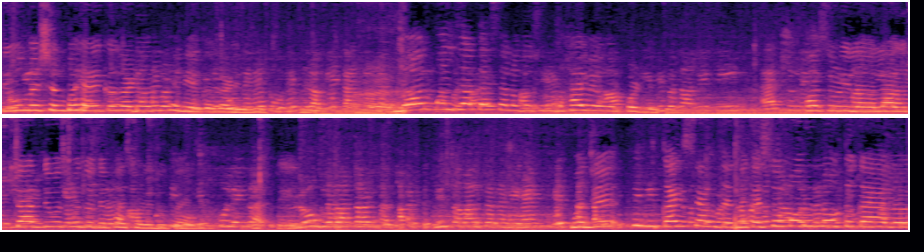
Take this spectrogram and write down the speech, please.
ते उमेश आणि भया एका गाडीवर आहे, एका गाडीवर नॉर्मल जात असताना घसरून हायवेवर पडले फासोळीला लाग चार दिवस म्हणत होते फासोळी दुखायला. म्हणजे काही सांगता येत नाही. काय समोरून नव्हतं काय आलं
